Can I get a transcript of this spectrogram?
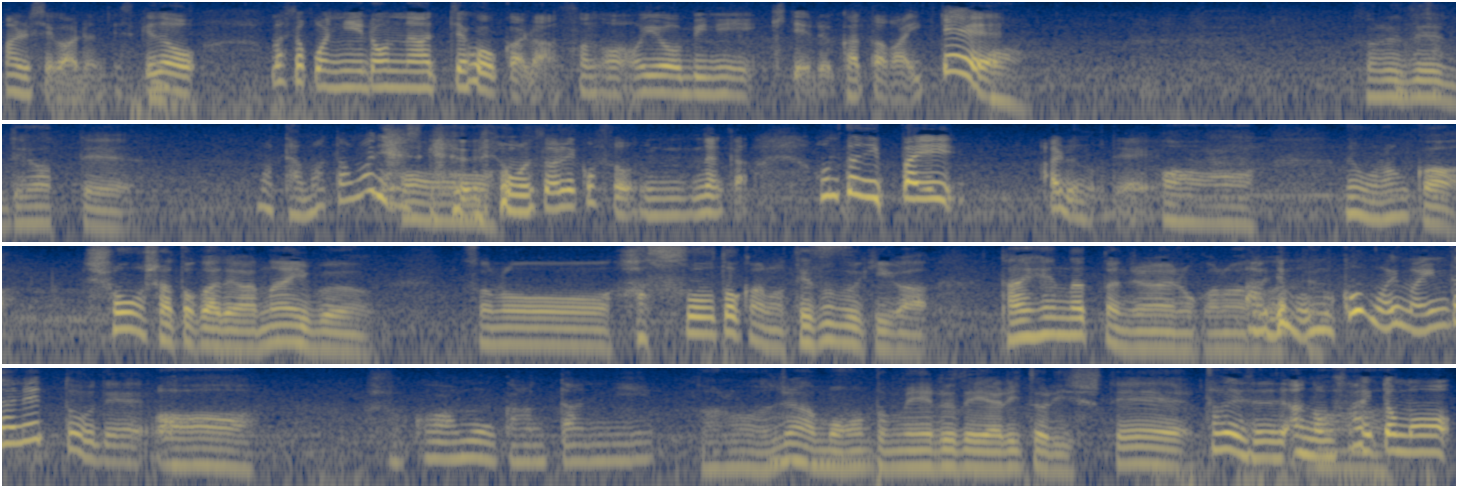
マルシェがあるんですけど、うん、まあ、そこにいろんな地方からその曜日に来てる方がいてそれで出会って。まあたまたまですけどでもそれこそなんか本当にいっぱいあるので。でもなんか商社とかではない分その発送とかの手続きが大変だったんじゃないのかなあでも向こうも今インターネットでああそこはもう簡単に。なるほど。じゃあもう本当メールでやり取りして。そうですね。あのサイトも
